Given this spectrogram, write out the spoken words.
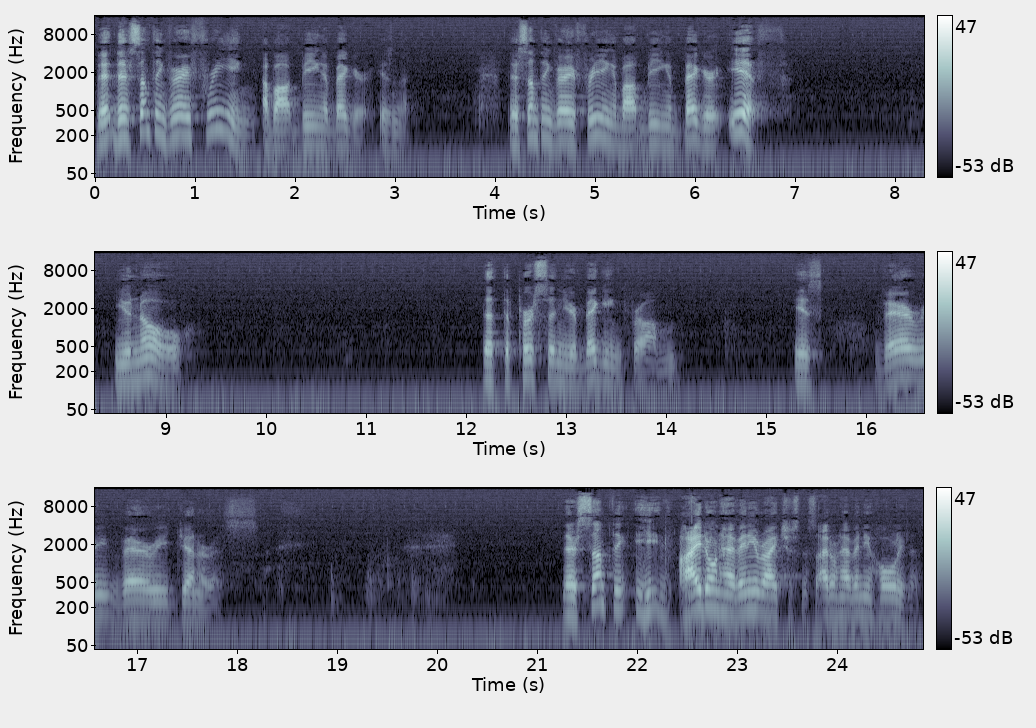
there's something very freeing about being a beggar, isn't it? There's something very freeing about being a beggar if you know that the person you're begging from is very, very generous. There's something, he, I don't have any righteousness, I don't have any holiness.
